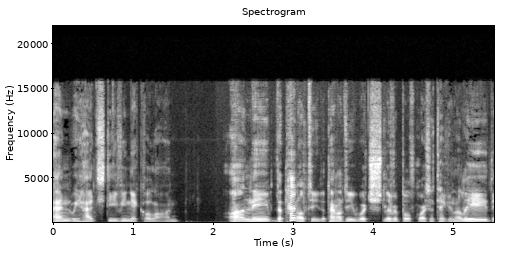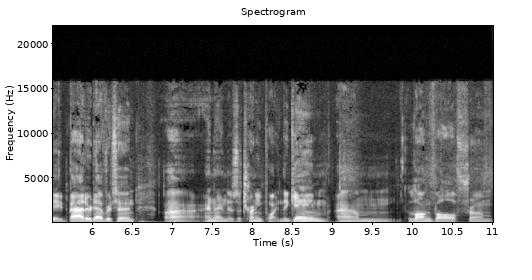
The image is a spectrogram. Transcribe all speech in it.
and we had Stevie Nicol on on the the penalty, the penalty which Liverpool, of course, had taken the lead. They battered Everton, uh, and then there's a turning point in the game. Um, long ball from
